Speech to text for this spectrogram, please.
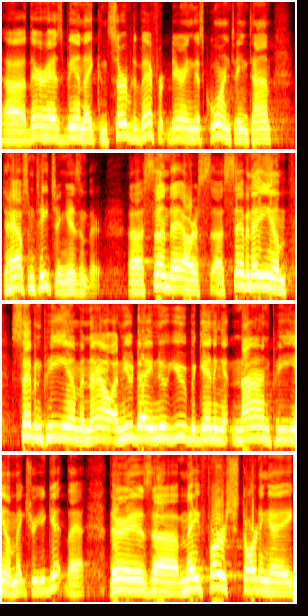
Uh, there has been a conservative effort during this quarantine time to have some teaching, isn't there? Uh, Sunday or uh, 7 a.m., 7 p.m., and now a new day, new you beginning at 9 p.m. Make sure you get that. There is uh, May 1st starting a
